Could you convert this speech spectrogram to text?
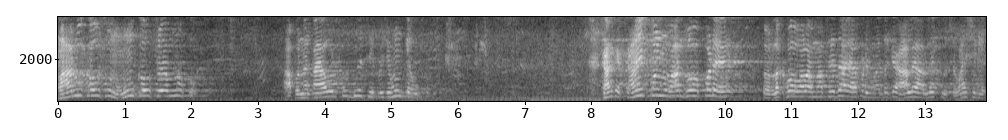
મારું કહું છું હું કહું છું એમ ન કહું. આપણને કાંઈ આવડતું જ નથી, પછી શું કેવું? કારણ કે કાંઈ પણ વાંધો પડે તો લખવા વાળા માથે જાય આપણી માથે કે હાલે, આ લખ્યું છે, વાંચી લે.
